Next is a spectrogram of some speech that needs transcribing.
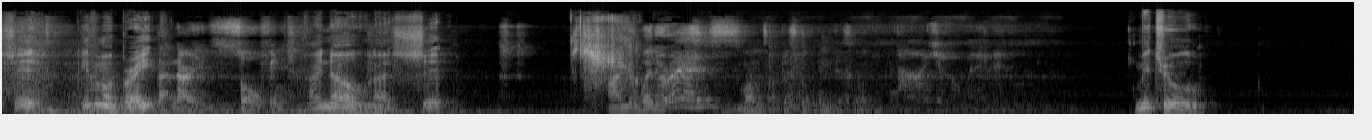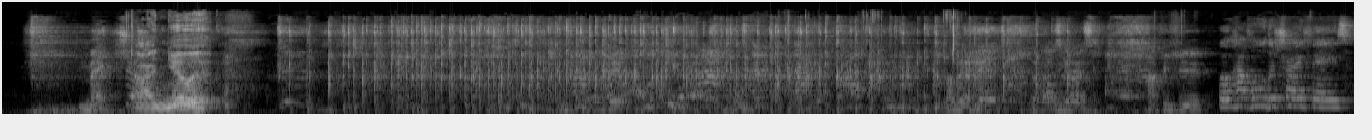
Shit. Give him a break. That narrative's so finished. I know. Like, shit. And the winner is. Mums, I best not win this one. Nah, you're not winning it. Mitchell. Mitchell. I knew it. love it, mate. Look at us, guys. Happy for you. We'll have all the trophies.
